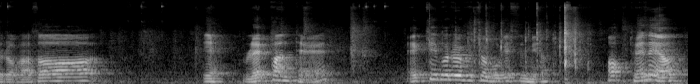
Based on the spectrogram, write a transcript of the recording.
들어가서 예 랩한테 액티브를 붙여보겠습니다. 어 되네요.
